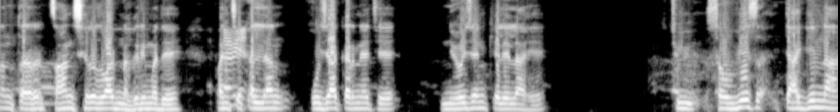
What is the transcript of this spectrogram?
नंतर चांद शिरदवाड नगरीमध्ये पंचकल्याण पूजा करण्याचे नियोजन केलेलं आहे. चु- सव्वीस त्यागींना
